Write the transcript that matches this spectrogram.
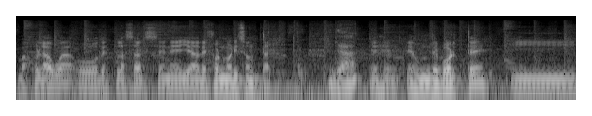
bajo el agua o desplazarse en ella de forma horizontal. ¿Ya? Es, un deporte y,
